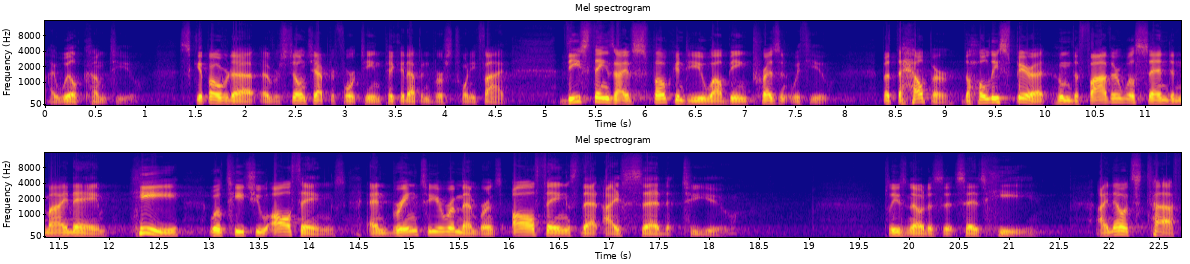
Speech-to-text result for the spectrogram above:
I will come to you. Skip over to, uh, we're still in chapter 14, pick it up in verse 25. These things I have spoken to you while being present with you. But the Helper, the Holy Spirit, whom the Father will send in my name, he will teach you all things and bring to your remembrance all things that I said to you. Please notice it says he. I know it's tough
